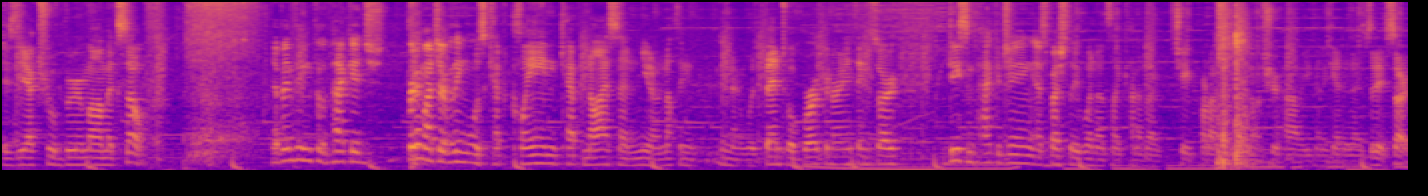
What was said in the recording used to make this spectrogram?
is the actual boom arm itself. Now, anything for the package, pretty much everything was kept clean, kept nice, and you know nothing you know was bent or broken or anything. So decent packaging, especially when it's like kind of a cheap product. You're not sure how you're going to get it as it is. So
